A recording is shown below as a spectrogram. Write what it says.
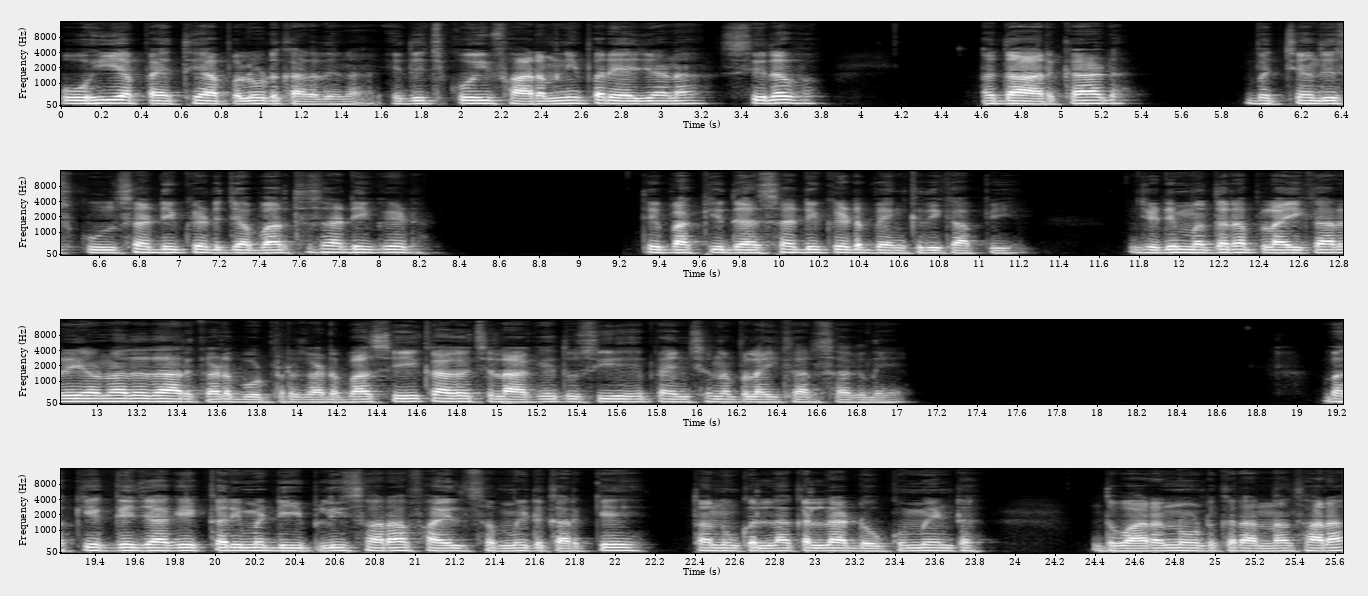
ਉਹੀ ਆਪਾਂ ਇੱਥੇ ਅਪਲੋਡ ਕਰ ਦੇਣਾ। ਇਹਦੇ 'ਚ ਕੋਈ ਫਾਰਮ ਨਹੀਂ ਭਰਿਆ ਜਾਣਾ। ਸਿਰਫ ਆਧਾਰ ਕਾਰਡ, ਬੱਚਿਆਂ ਦੇ ਸਕੂਲ ਸਰਟੀਫਿਕੇਟ ਜਾਂ ਬਰਥ ਸਰਟੀਫਿਕੇਟ ਤੇ ਬਾਕੀ ਡੈਥ ਸਰਟੀਫਿਕੇਟ ਬੈਂਕ ਦੀ ਕਾਪੀ। ਜਿਹੜੇ ਮਦਰ ਅਪਲਾਈ ਕਰ ਰਹੇ ਆ ਉਹਨਾਂ ਦਾ ਆਧਾਰ ਕਾਰਡ ਵੋਟਰ ਕਾਰਡ। ਬਸ ਇਹ ਕਾਗਜ਼ ਚਲਾ ਕੇ ਤੁਸੀਂ ਇਹ ਪੈਨਸ਼ਨ ਅਪਲਾਈ ਕਰ ਸਕਦੇ ਆ ਬਾਕੀ ਅੱਗੇ ਜਾ ਕੇ ਇੱਕ ਵਾਰੀ ਮੈਂ ਡੀਪਲੀ ਸਾਰਾ ਫਾਈਲ ਸਬਮਿਟ ਕਰਕੇ ਤੁਹਾਨੂੰ ਕੱਲਾ ਕੱਲਾ ਡਾਕੂਮੈਂਟ ਦੁਬਾਰਾ ਨੋਟ ਕਰਾਨਾ ਸਾਰਾ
